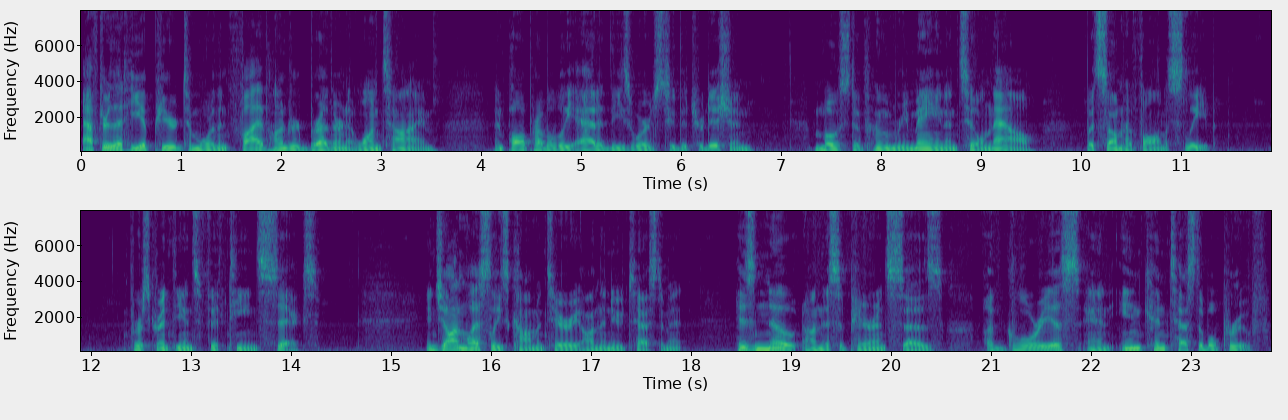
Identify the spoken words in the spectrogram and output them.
after that he appeared to more than 500 brethren at one time, and Paul probably added these words to the tradition, most of whom remain until now, but some have fallen asleep. 1 Corinthians 15 6. In John Wesley's commentary on the New Testament, his note on this appearance says, A glorious and incontestable proof.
